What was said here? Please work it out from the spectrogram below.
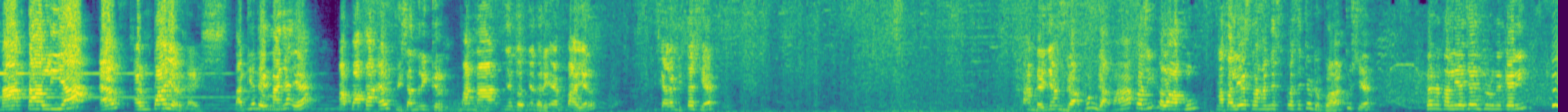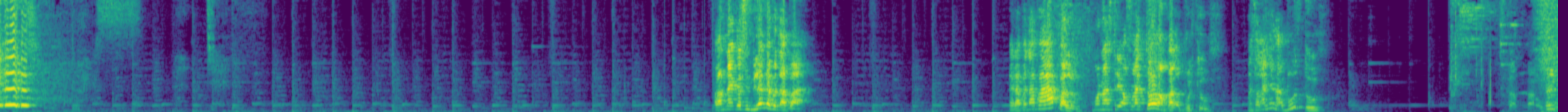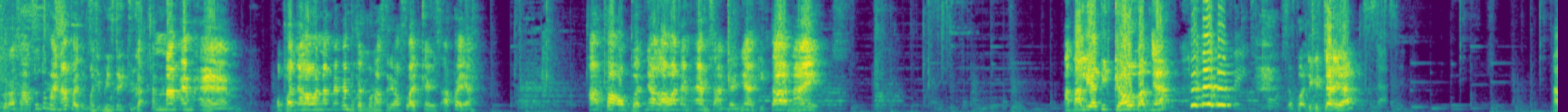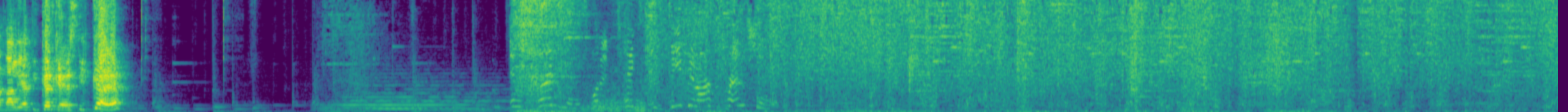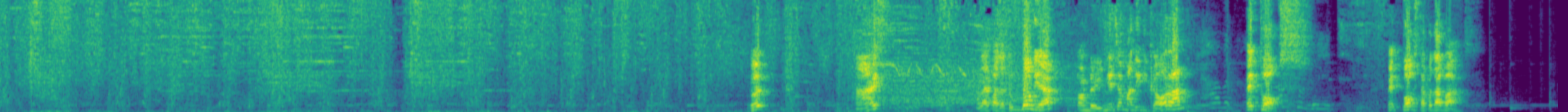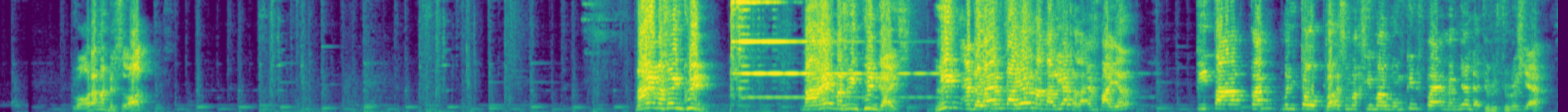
Natalia Elf Empire guys. Tadi ada yang nanya ya, apakah Elf bisa trigger mana nyedotnya dari Empire? Ini sekalian dites ya. Seandainya enggak pun enggak apa-apa sih kalau aku. Natalia serangannya splash aja udah bagus ya. Dan Natalia aja yang suruh nge-carry. Kalau naik ke 9 dapat apa? Ya dapat apa-apa loh. Monastery of Light doang kalau butuh. Masalahnya nggak butuh. Dan juara satu tuh main apa itu? Masih win streak juga 6 mm. Obatnya lawan 6 mm bukan Monastery of Light guys. Apa ya? Apa obatnya lawan mm seandainya kita naik? Natalia 3 obatnya. Coba dikejar ya. Natalia 3 GS 3 ya. Mulai pada tumbang ya. Ronde ini aja mati tiga orang. Red box. Red box dapat apa? Dua orang ambil slot. Naik masukin Queen. Naik masukin Queen guys. Link adalah Empire, Natalia adalah Empire. Kita akan mencoba semaksimal mungkin supaya MM-nya nggak jurus-jurus ya.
